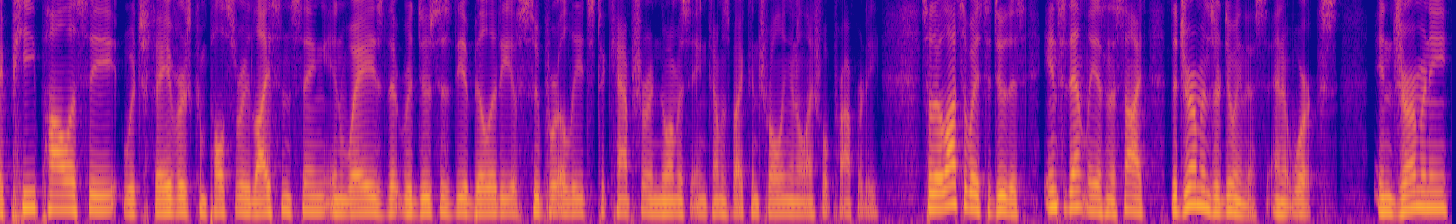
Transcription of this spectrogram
IP policy, which favors compulsory licensing in ways that reduces the ability of super elites to capture enormous incomes by controlling intellectual property. So there are lots of ways to do this. Incidentally, as an aside, the Germans are doing this, and it works. In Germany,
